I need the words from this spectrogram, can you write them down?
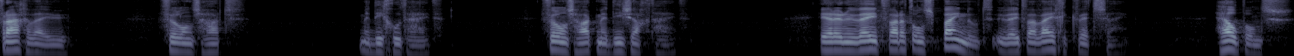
vragen wij u, vul ons hart met die goedheid. Vul ons hart met die zachtheid. Heer, en u weet waar het ons pijn doet. U weet waar wij gekwetst zijn. Help ons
